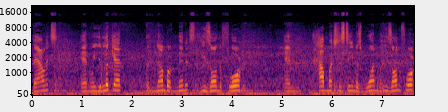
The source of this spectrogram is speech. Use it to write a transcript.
balance. And when you look at the number of minutes he's on the floor and how much this team has won when he's on the floor,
